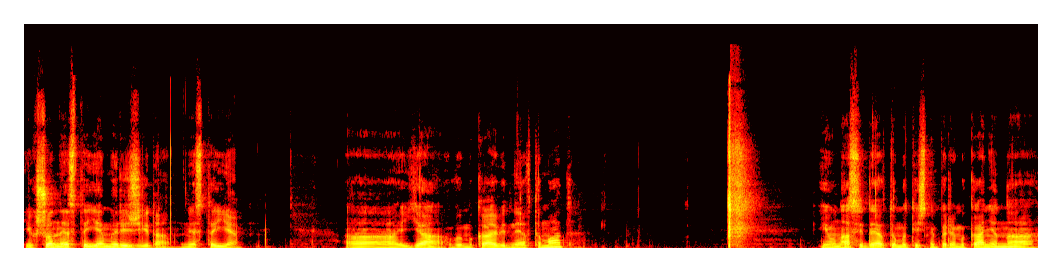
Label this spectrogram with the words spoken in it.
Якщо не стає мережі, да, не стає, я вимикаю відний автомат. І у нас йде автоматичне перемикання на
